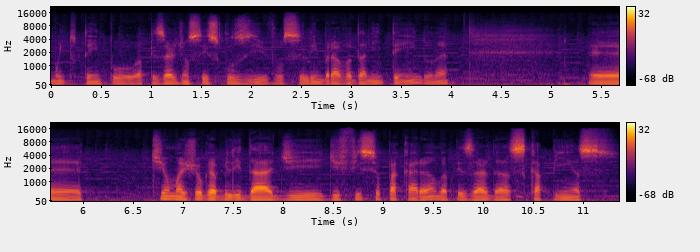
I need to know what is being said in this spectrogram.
muito tempo, apesar de não ser exclusivo, se lembrava da Nintendo, né? É, tinha uma jogabilidade difícil pra caramba, apesar das capinhas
